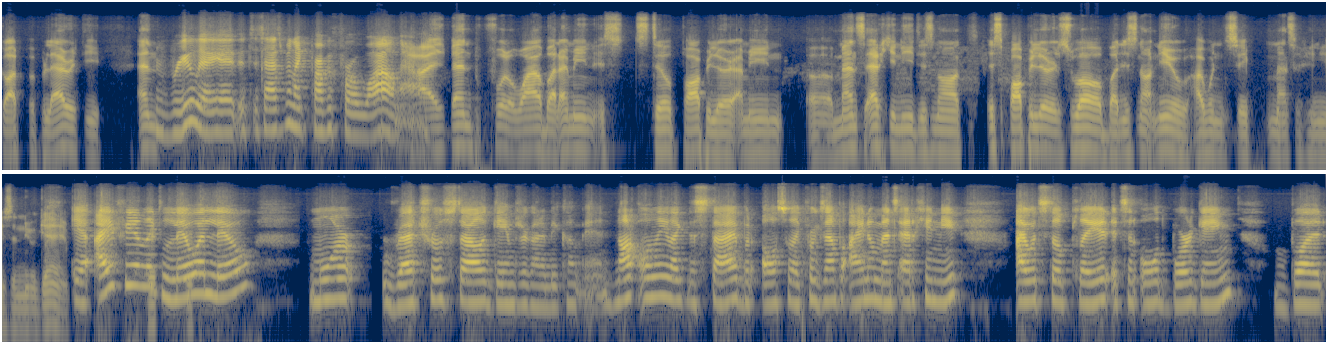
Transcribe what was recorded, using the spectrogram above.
got popularity. And Really, it, it has been like probably for a while now. yeah, it's been for a while, but I mean, it's still popular. I mean, uh, Mens erger je niet is not is popular as well, but it's not new. I wouldn't say Mens erger je niet is a new game. Yeah, I feel like It, Leo and Leo, more retro style games are gonna become in. Not only like the style, but also like for example, I know Mens erger je niet. I would still play it. It's an old board game, but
